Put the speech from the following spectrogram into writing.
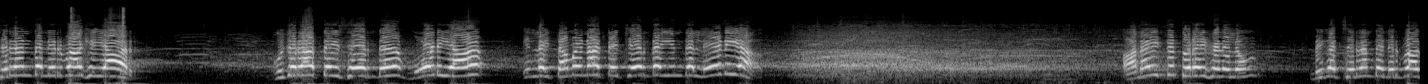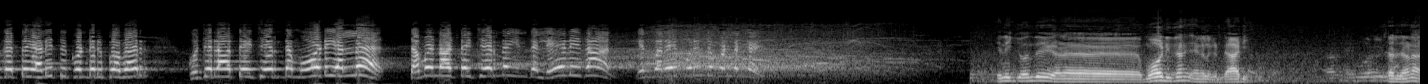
சிறந்த நிர்வாகி யார்? குஜராத்தை சேர்ந்த மோடியா? இல்லை தமிழ்நாட்டை சேர்ந்த இந்த லேடியா? அனைத்து துறைகளிலும் மிகச் சிறந்த நிர்வாகத்தை அளித்துக் கொண்டிருப்பவர் குஜராத்தை சேர்ந்த மோடி அல்ல தமிழ்நாட்டை சேர்ந்த இந்த லேடி தான் என்பதை புரிந்து கொள்ளுங்கள். இன்னைக்கு வந்து மோடி தான் எங்களுக்கு டாடி. சரிதானா?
